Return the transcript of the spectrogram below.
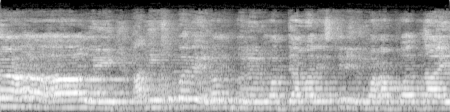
নাই আমি অন্তরের মধ্যে আমার স্ত্রীর নাই।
